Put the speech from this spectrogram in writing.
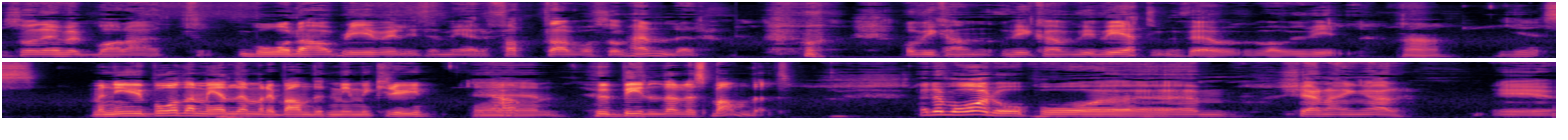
Så det är väl bara att båda har blivit lite mer fatta vad som händer. och vi kan, vi kan, vi vet ungefär vad vi vill. Ja. Yes. Men ni är ju båda medlemmar i bandet Mimikry. Ja. Eh, hur bildades bandet? Men det var då på eh, Tjärna Ängar i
